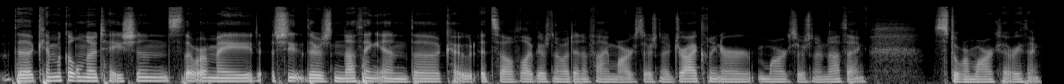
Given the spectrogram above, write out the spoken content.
the chemical notations that were made she there's nothing in the coat itself. Like there's no identifying marks. There's no dry cleaner marks. There's no nothing. Store marks everything.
